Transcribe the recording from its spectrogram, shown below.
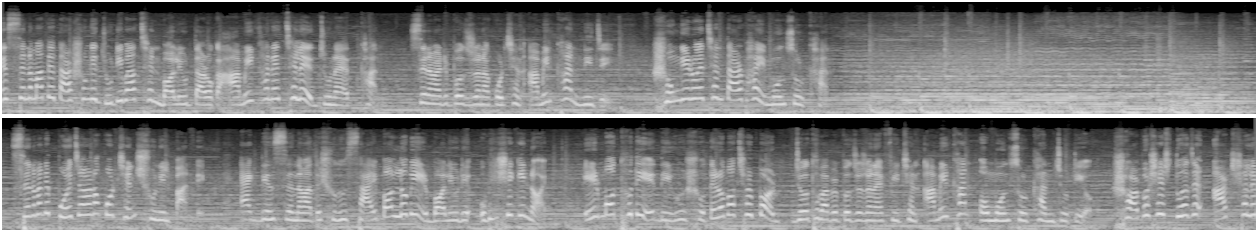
এই সিনেমাতে তার সঙ্গে জুটি বাঁধছেন বলিউড তারকা আমির খানের ছেলে জুনায়েদ খান। সিনেমাটি প্রযোজনা করছেন আমির খান নিজেই। সঙ্গে রয়েছেন তার ভাই মনসুর খান। সিনেমাটি পরিচালনা করছেন সুনীল পান্ডে। একদিন সিনেমাতে শুধু সাই পল্লবীর বলিউডে অভিষেকই নয়, এর মধ্য দিয়ে দীর্ঘ সতেরো বছর পর যৌথভাবে প্রযোজনায় ফিরছেন আমির খান ও মনসুর খান জুটিও। সর্বশেষ দু হাজার আট সালে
